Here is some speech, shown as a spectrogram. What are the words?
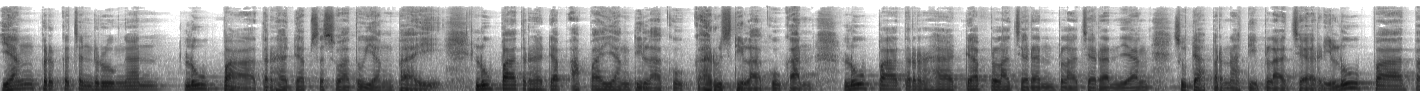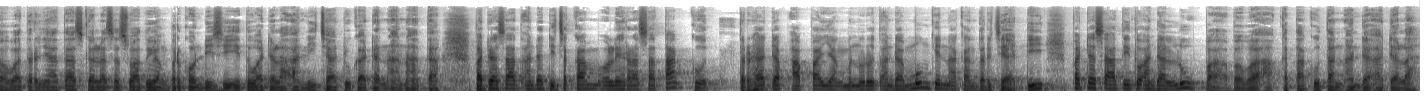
yang berkecenderungan lupa terhadap sesuatu yang baik, lupa terhadap apa yang dilakukan harus dilakukan, lupa terhadap pelajaran-pelajaran yang sudah pernah dipelajari, lupa bahwa ternyata segala sesuatu yang berkondisi itu adalah anicca, duka dan anatta. Pada saat Anda dicekam oleh rasa takut terhadap apa yang menurut Anda mungkin akan terjadi, pada saat itu Anda lupa bahwa ketakutan Anda adalah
